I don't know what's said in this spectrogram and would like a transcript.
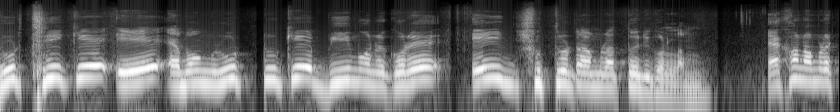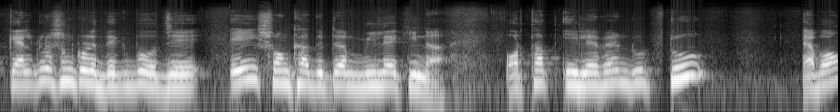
root থ্রিকে এ এবং রুট টুকে বি মনে করে এই সূত্রটা আমরা তৈরি করলাম। এখন আমরা ক্যালকুলেশন করে দেখব যে এই সংখ্যা দুটা মিলে কি না অর্থাৎ ইলেভেন রুট টু এবং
